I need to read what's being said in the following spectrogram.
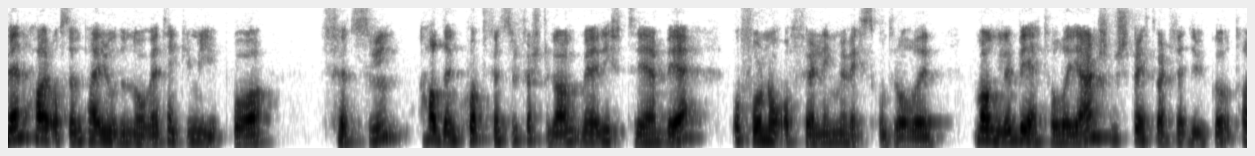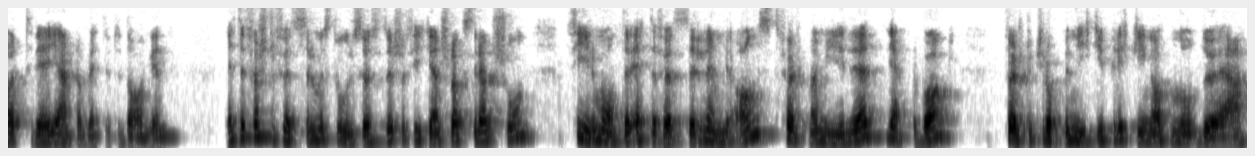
Men har også en periode nå hvor jeg tenker mye på fødselen. Hadde en kort fødsel første gang med rift 3B og får nå oppfølging med vekstkontroller. Mangler B12 og jern, som sprøyter hver tredje uke og tar tre jerntabletter til dagen. Etter første fødsel med storesøster så fikk jeg en slags reaksjon fire måneder etter fødsel, nemlig angst. Følte meg mye redd, hjertebank. Følte kroppen gikk i prikking, at nå dør jeg.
